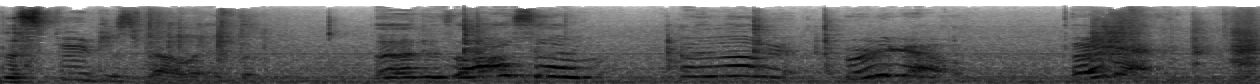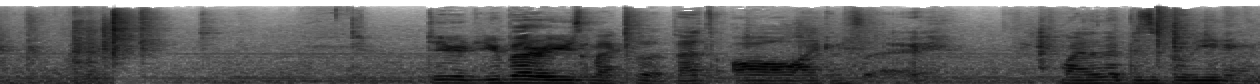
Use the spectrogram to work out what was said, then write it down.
The spoon just fell in, that is awesome. I love it. Where'd it go? Okay. Dude, you better use my clip. That's all I can say. My lip is bleeding.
